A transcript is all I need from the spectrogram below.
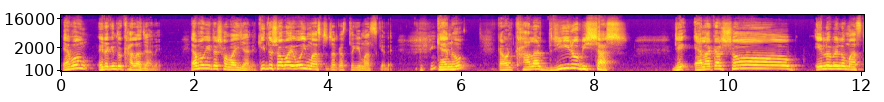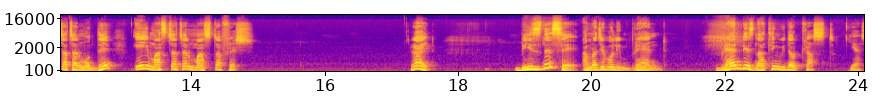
এবং এটা কিন্তু খালা জানে। এবং এটা সবাই জানে। কিন্তু সবাই ওই মাছ চাচার কাছ থেকে মাছ কেনে। কেন? কারণ খালার দৃঢ় বিশ্বাস যে এলাকার সব এলোমেলো মাছ চাচার মধ্যে এই মাছ চাচার মাছটা ফ্রেশ। রাইট? বিজনেসে আমরা যে বলি brand brand is nothing without trust. Yes.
